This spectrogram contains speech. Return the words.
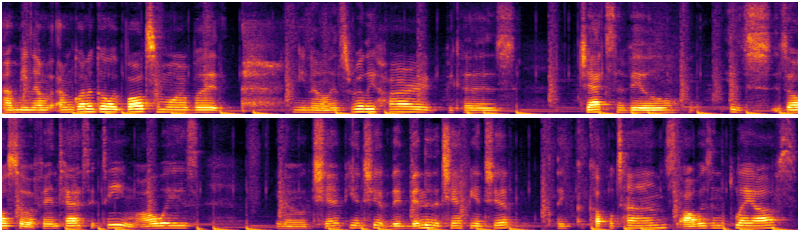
I mean, I'm I'm gonna go with Baltimore, but you know it's really hard because Jacksonville is is also a fantastic team. Always, you know, championship. They've been in the championship, I think, a couple times. Always in the playoffs.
